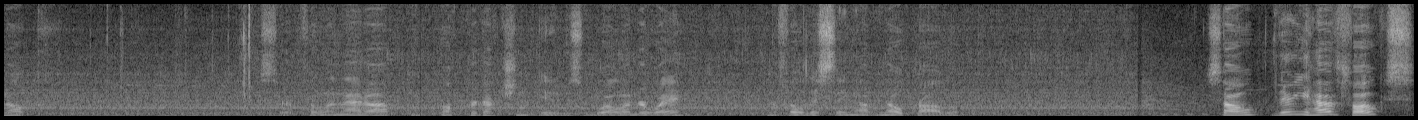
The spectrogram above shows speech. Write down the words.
milk. Start filling that up. Milk production is well underway. I'm fill this thing up no problem. So, there you have folks.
